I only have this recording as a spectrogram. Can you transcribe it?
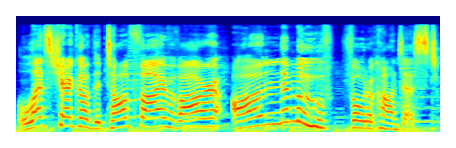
Let's check out the top five of our On the Move photo contest.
